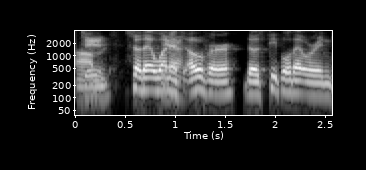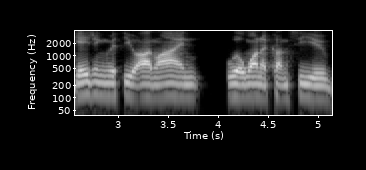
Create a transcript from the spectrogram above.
um, Dude, so that when yeah. it's over, those people that were engaging with you online will want to come see you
